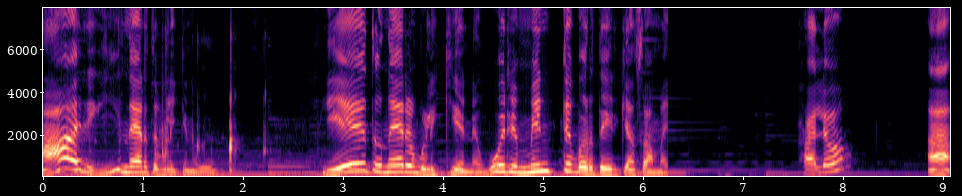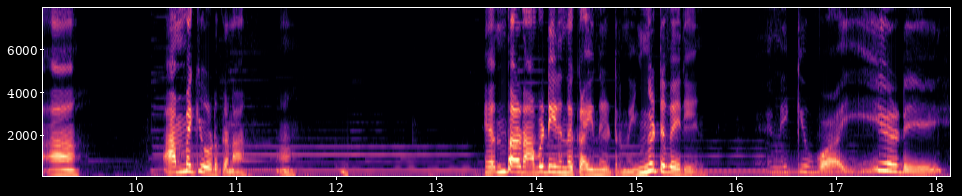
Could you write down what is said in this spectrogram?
ആര് ഈ നേരത്തെ വിളിക്കണത് ഏത് നേരം വിളിക്കുക തന്നെ ഒരു മിനിറ്റ് വെറുതെ ഇരിക്കാൻ സമയം. ഹലോ? ആ ആ. അമ്മയ്ക്ക് കൊടുക്കണ? ആ. എന്താണ് അവിടെ ഇരുന്ന് കൈ നീട്ടണം? ഇങ്ങോട്ട് വരേ. എനിക്ക് വയ്യടി.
